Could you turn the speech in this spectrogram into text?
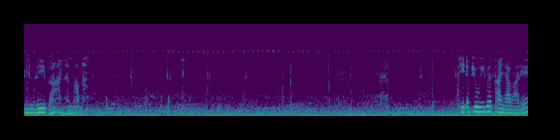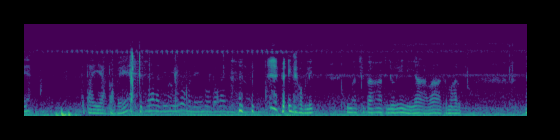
ဒီလူလေးပါလမ်းမမှာဒီအပြိုကြီးပဲตายရပါတယ်တတရရပါပဲ နားလည်းမြင်မြင်ကိုမနေဘူးတော့လိုက်ပြီ မအိပ်တော့ဘူးလေဒီမှာကြည့်ပါဒီလိုလေးနေရတာပါကျမတို့င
